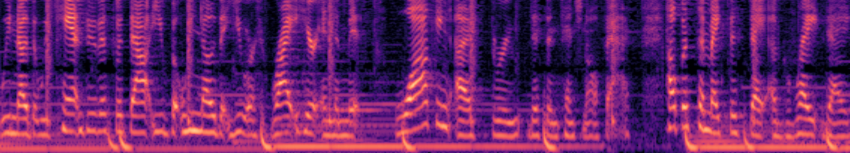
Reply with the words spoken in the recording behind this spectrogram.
We know that we can't do this without you, but we know that you are right here in the midst, walking us through this intentional fast. Help us to make this day a great day,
